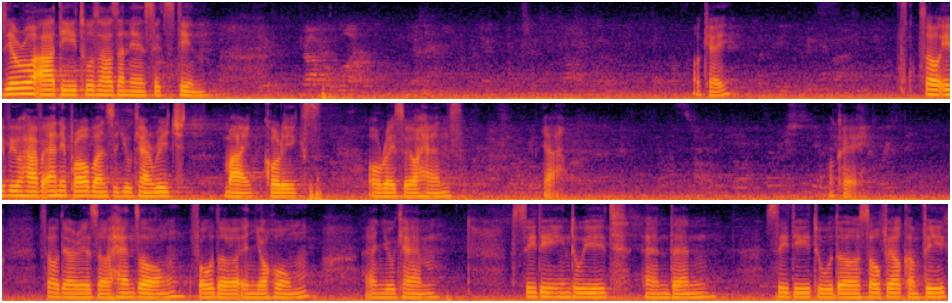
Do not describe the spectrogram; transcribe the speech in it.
zero RD 2016. Okay. So if you have any problems, you can reach my colleagues or raise your hands. Yeah. Okay. So there is a hands-on folder in your home, and you can cd into it and then cd to the software config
